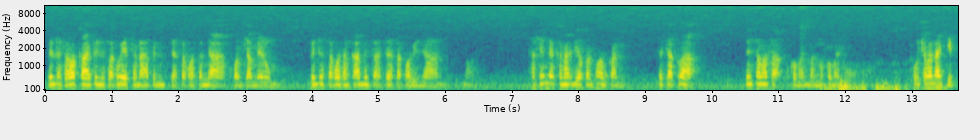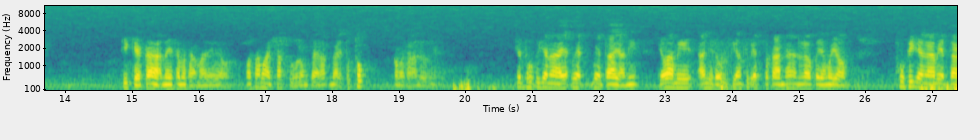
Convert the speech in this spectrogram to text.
เป็นแต่สักว่ากายเป็นแต่สักว่าเวทนา เป็นแต่สักว่าสัญญาความจำในลมเป็นแต่สักว่าสังขารเป็นแต่สักว่าวิญญาณถ้าเห็นในคณะเดียวกันพร้อมกัน จะจัดว่าเป็นสมถะก็มันมันก็ไม่ถูกผู้ชวนาจิต ที่แก่กล้าในสมถะมาแล้วก็สามารถชักสูลงไปรับได้ทุก ๆ กรรมฐานเลยเช่นทุกพิจารณาเมตตาอย่างนี้จะว่ามีอันนี้สองเพียงสิบเอ็ดประการท่านเราก็ยังไม่ยอม ผู้พิจารณาเมตตา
